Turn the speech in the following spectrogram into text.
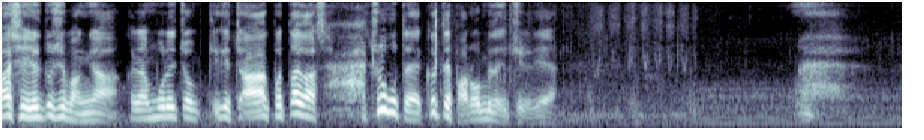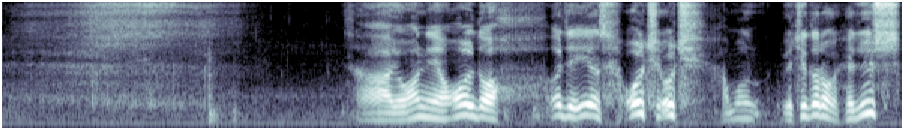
다시 12시 방향. 그냥 물이 좀 이게 쫙 뻗다가 싹 줄고 때 그때 바로 옵니다. 입질. 예. 자, 요한님 오늘도 어제 이어서 옳지 옳지 한번 외치도록 해주시.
